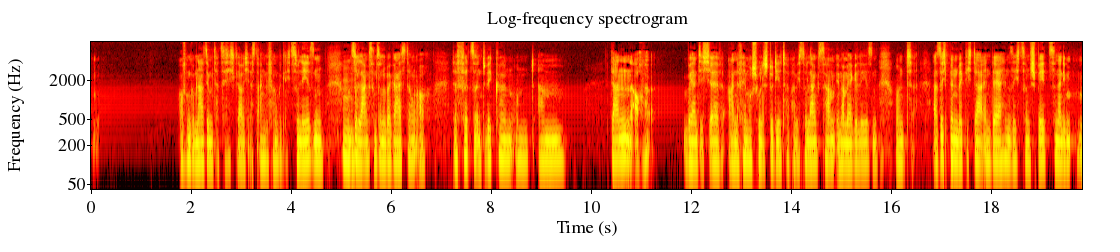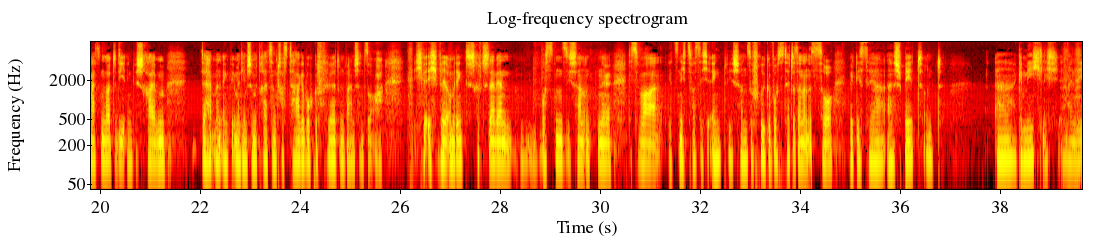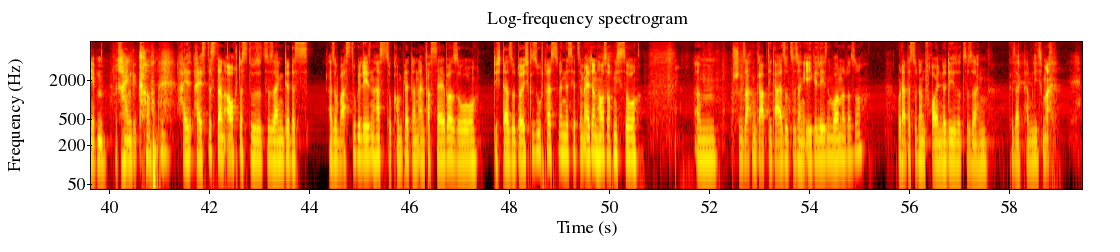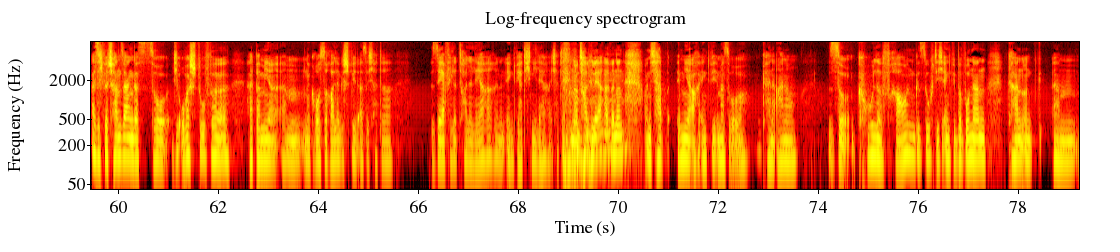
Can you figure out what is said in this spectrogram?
auf dem Gymnasium tatsächlich, glaube ich, erst angefangen, wirklich zu lesen mhm. und so langsam so eine Begeisterung auch dafür zu entwickeln und ähm, dann auch während ich äh, an der Filmhochschule studiert habe, habe ich so langsam immer mehr gelesen. Und also ich bin wirklich da in der Hinsicht so ein Spätzünder. Die meisten Leute, die irgendwie schreiben, da hat man irgendwie immer, die haben schon mit 13 krass Tagebuch geführt und waren schon so, oh, ich, will, ich will unbedingt Schriftsteller werden, wussten sie schon. Und nö, das war jetzt nichts, was ich irgendwie schon so früh gewusst hätte, sondern ist so wirklich sehr äh, spät und äh, gemächlich in mein Leben reingekommen. He heißt es dann auch, dass du sozusagen dir das, also was du gelesen hast, so komplett dann einfach selber so dich da so durchgesucht hast, wenn es jetzt im Elternhaus auch nicht so ähm, schon Sachen gab, die da sozusagen eh gelesen wurden oder so? Oder hattest du dann Freunde, die sozusagen gesagt haben, lies mal? Also ich würde schon sagen, dass so die Oberstufe hat bei mir ähm, eine große Rolle gespielt. Also ich hatte sehr viele tolle Lehrerinnen. Irgendwie hatte ich nie Lehrer, ich hatte immer nur tolle Lehrerinnen. Und ich habe in mir auch irgendwie immer so, keine Ahnung, so coole Frauen gesucht, die ich irgendwie bewundern kann. Und ähm,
